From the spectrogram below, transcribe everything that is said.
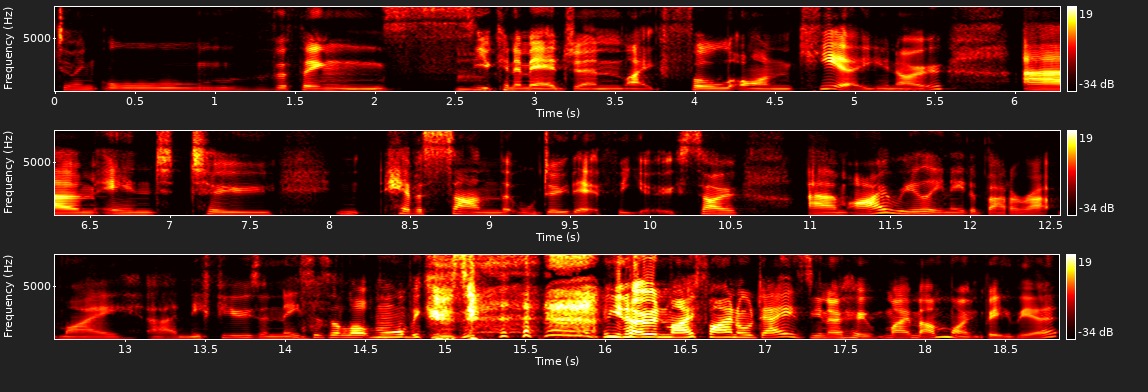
doing all the things you can imagine, like full on care, you know, um, and to have a son that will do that for you. So um, I really need to butter up my uh, nephews and nieces a lot more because, you know, in my final days, you know, who my mum won't be there,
